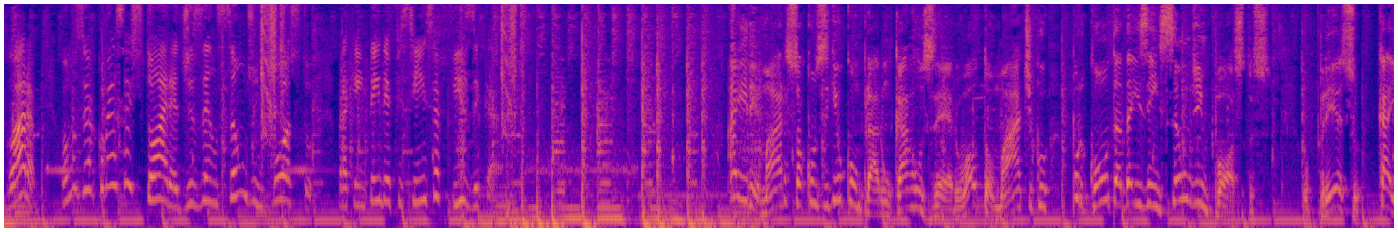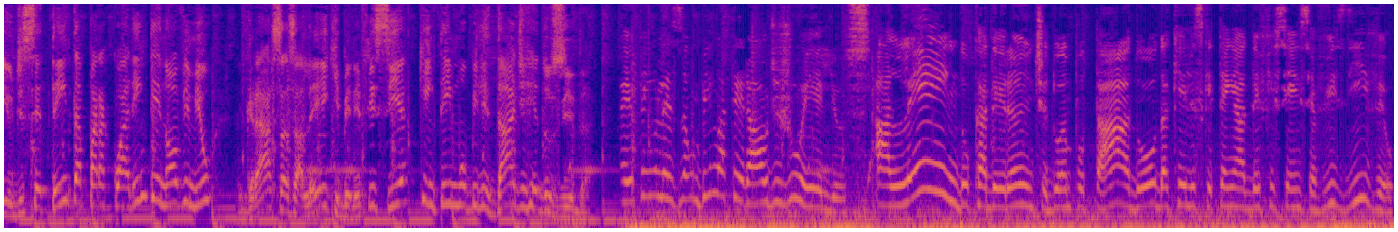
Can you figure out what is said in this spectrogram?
Agora, vamos ver como é essa história de isenção de imposto para quem tem deficiência física. A Iremar só conseguiu comprar um carro zero automático por conta da isenção de impostos. O preço caiu de 70 para 49 mil, graças à lei que beneficia quem tem mobilidade reduzida. Eu tenho lesão bilateral de joelhos. Além do cadeirante, do amputado ou daqueles que têm a deficiência visível,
